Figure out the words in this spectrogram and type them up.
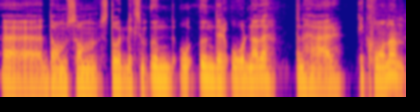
eh, de som står liksom und, underordnade den här ikonen.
